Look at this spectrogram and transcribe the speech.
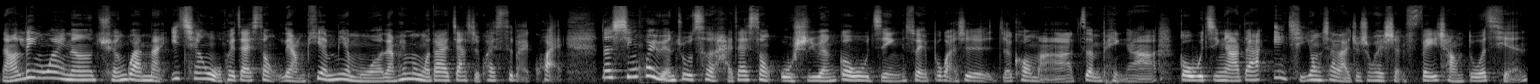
然后另外呢，全馆满一千五会再送两片面膜，两片面膜大概价值快四百块。那新会员注册还在送五十元购物金，所以不管是折扣码啊、赠品啊、购物金啊，大家一起用下来就是会省非常多钱。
